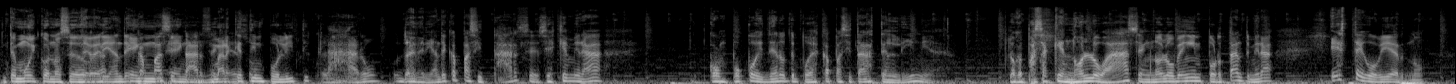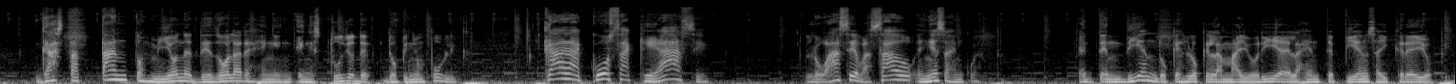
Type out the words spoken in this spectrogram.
gente muy conocedora Deberían de en- capacitarse en marketing político. Claro, deberían de capacitarse. Si es que mira, con poco dinero te puedes capacitar hasta en línea. Lo que pasa es que no lo hacen, no lo ven importante. Mira, este gobierno gasta tantos millones de dólares en, estudios de, de opinión pública. Cada cosa que hace, lo hace basado en esas encuestas. Entendiendo qué es lo que la mayoría de la gente piensa y cree y opina.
